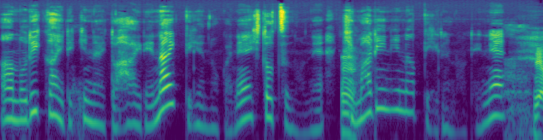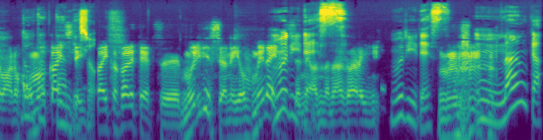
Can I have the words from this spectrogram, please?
あの、理解できないと入れないっていうのがね、一つのね、うん決まりになっているのでね。でもあの、細かい字でいっぱい書かれたやつ、無理ですよね。読めないですよね。あんな長い。無理です。ううんん、なんか、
